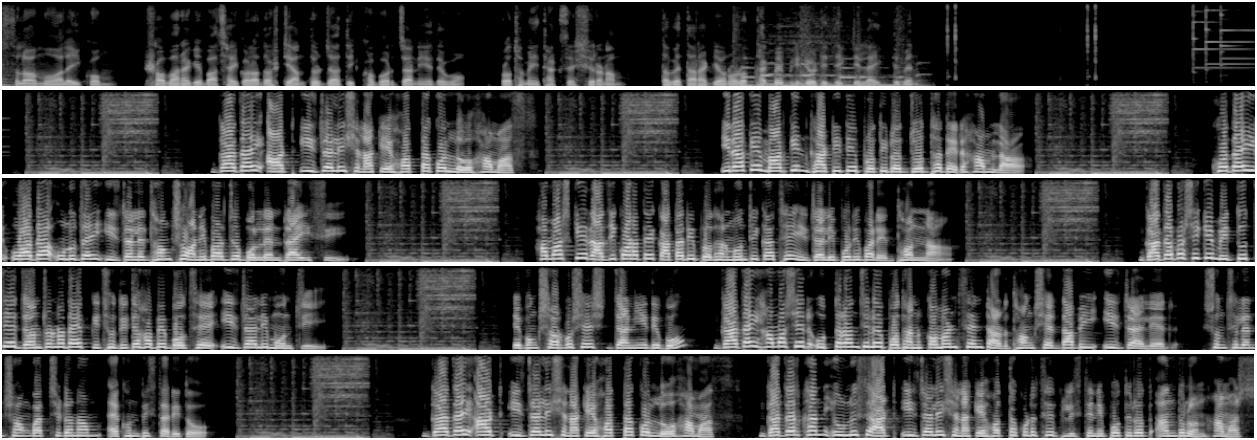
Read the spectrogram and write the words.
আসসালামু আলাইকুম। সবার আগে বাছাই করা দশটি আন্তর্জাতিক খবর জানিয়ে দেব। প্রথমেই থাকছে শিরোনাম। তবে তার আগে অনুরোধ থাকবে, ভিডিওটিতে একটি লাইক দিবেন। গাজায় আট ইসরায়েলি সেনাকে হত্যা করল হামাস। ইরাকে মার্কিন ঘাঁটিতে প্রতিরোধ যোদ্ধাদের হামলা। খোদাই ওয়াদা অনুযায়ী ইসরায়েলের ধ্বংস অনিবার্য বললেন রাইসি। হামাসকে রাজি করাতে কাতারি প্রধানমন্ত্রীর কাছে ইসরায়েলি পরিবারের ধন্না। গাজাবাসীকে মৃত্যুর চেয়ে যন্ত্রণাদায়ক কিছু দিতে হবে বলছে ইসরায়েলি মন্ত্রী। এবং সর্বশেষ জানিয়ে দেব গাজাই হামাসের উত্তরাঞ্চলীয় প্রধান কমান্ড সেন্টার ধ্বংসের দাবি ইসরায়েলের। শুনছিলেন সংবাদ শিরোনাম, এখন বিস্তারিত। গাজায় আট ইসরায়েলি সেনাকে হত্যা করল হামাস। গাজার খান ইউনিসে আট ইসরায়েলি সেনাকে হত্যা করেছে ফিলিস্তিনি প্রতিরোধ আন্দোলন হামাস।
